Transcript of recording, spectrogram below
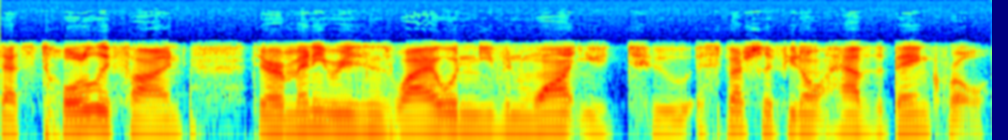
that's totally fine. There are many reasons why I wouldn't even want you to, especially if you don't have the bankroll.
